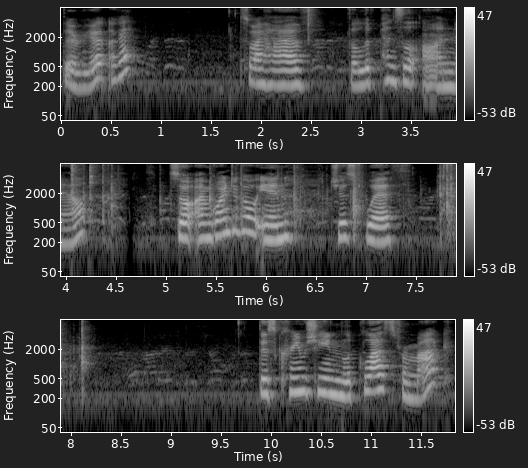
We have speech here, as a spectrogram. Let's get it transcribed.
There we go, okay. So I have the lip pencil on now. So I'm going to go in just with this Cream Sheen lip gloss from MAC.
